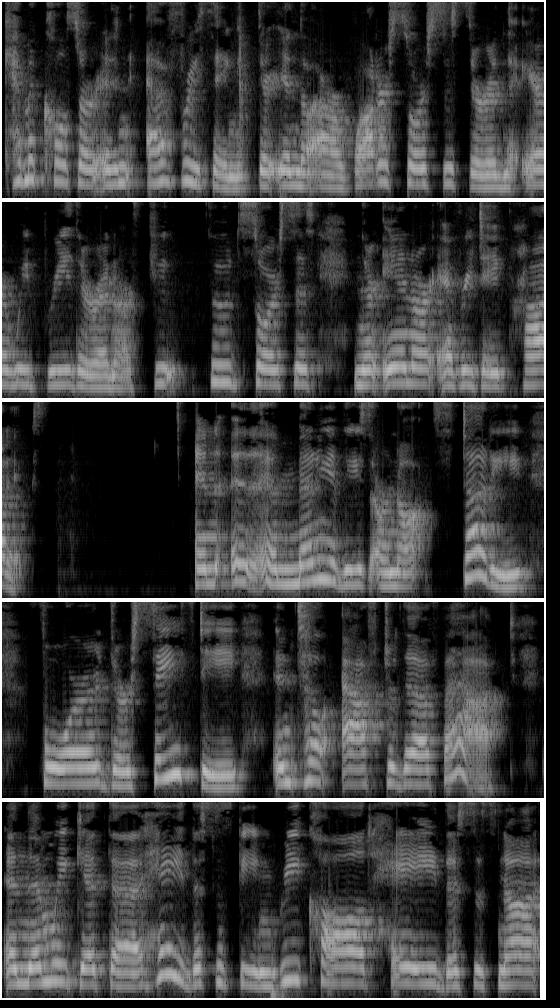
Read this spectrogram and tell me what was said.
chemicals are in everything. They're in the, our water sources, they're in the air we breathe, they're in our food sources, and they're in our everyday products. And, and, and many of these are not studied for their safety until after the fact. And then we get the, hey, this is being recalled. Hey, this is not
